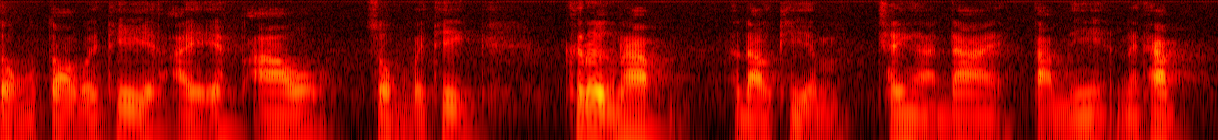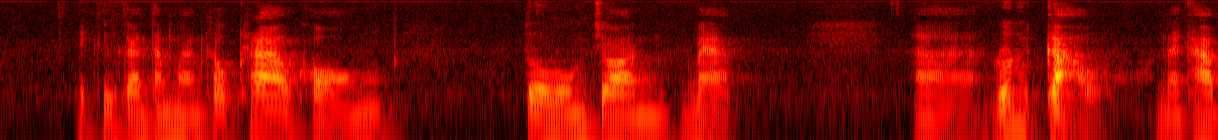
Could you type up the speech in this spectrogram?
ส่งต่อไปที่ IF out ส่งไปที่เครื่องรับดาวเทียมใช้งานได้ตามนี้นะครับ นี่คือการทำงานคร่าวๆของตัววงจรแบบรุ่นเก่านะครับ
